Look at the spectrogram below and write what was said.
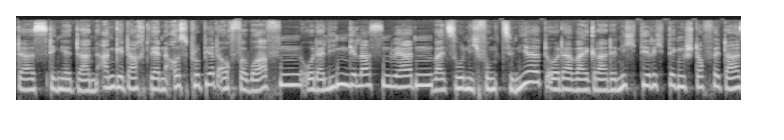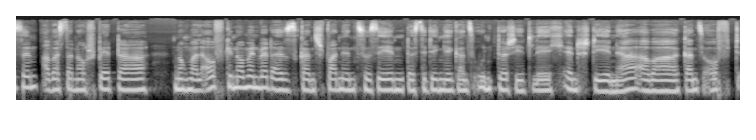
dass Dinge dann angedacht werden, ausprobiert, auch verworfen oder liegen gelassen werden, weil es so nicht funktioniert oder weil gerade nicht die richtigen Stoffe da sind, aber es dann auch später nochmal aufgenommen wird. Also es ist ganz spannend zu sehen, dass die Dinge ganz unterschiedlich entstehen, ja, aber ganz oft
